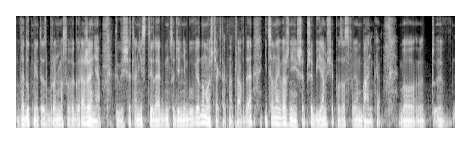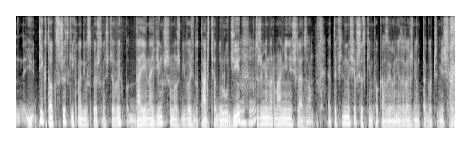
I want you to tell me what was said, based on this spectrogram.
Według mnie to jest broń masowego rażenia. Tych wyświetleń jest tyle, jakbym codziennie był w wiadomościach tak naprawdę. I co najważniejsze, przebijam się poza swoją bańkę, bo e, TikTok z wszystkich mediów społecznościowych daje największą możliwość dotarcia do ludzi, mhm. którzy mnie normalnie nie śledzą. Te filmy się wszystkim pokazują, niezależnie od tego, czy mnie śledzą,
